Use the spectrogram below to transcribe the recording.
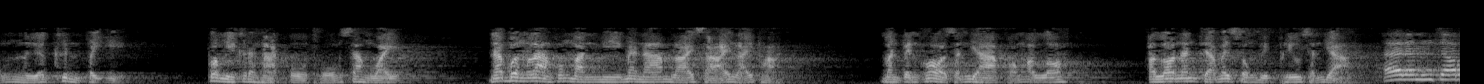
งเหนือขึ้นไปอีก ก็มีคฤหาสน์โอโถงสร้างไว้ ณ เบื้องล่างของมันมีแม่น้ำหลายสายไหลผ่าน มันเป็นข้อสัญญาของอัลลอฮ์อัลลอฮ์นั้นจะไม่ทรงบิดพริ้วสัญญา ألم تر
